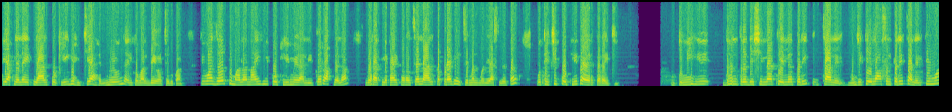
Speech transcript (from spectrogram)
ती आपल्याला एक लाल पोटली घ्यायची आहे मिळून जाईल तुम्हाला देवाच्या दुकान. किंवा जर तुम्हाला नाही ही पोटली मिळाली तर आपल्याला घरातलं काय करायचं लाल कपडा घ्यायचे मलमली असलं तर व तिची पोटली तयार करायची. तुम्ही ही धनत्रदेशीला केलं तरी चालेल. म्हणजे केलं असेल तरी चालेल. किंवा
